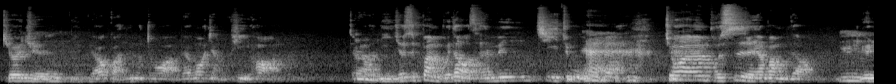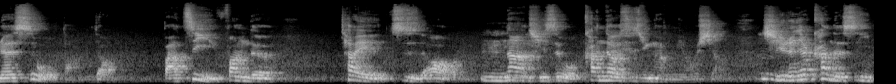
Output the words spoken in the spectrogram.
就会觉得你不要管那么多啊，不要跟我讲屁话，对吧？你就是办不到才那边嫉妒我，就好像不是人家办不到，原来是我达不到，把自己放得太自傲了。嗯那其实我看到的事情很渺小，其实人家看的是一。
